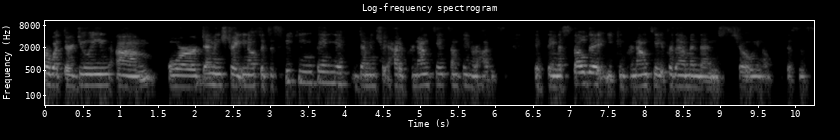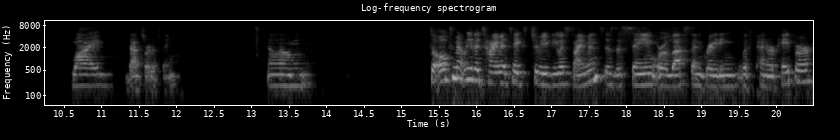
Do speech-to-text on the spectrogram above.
for what they're doing um, or demonstrate, you know, if it's a speaking thing, if demonstrate how to pronunciate something or how to, if they misspelled it, you can pronunciate for them and then show, you know, this is why, that sort of thing. Um, so ultimately, the time it takes to review assignments is the same or less than grading with pen or paper.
